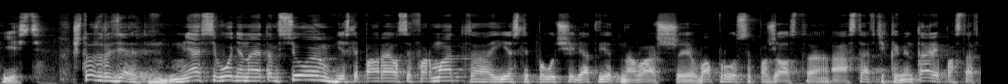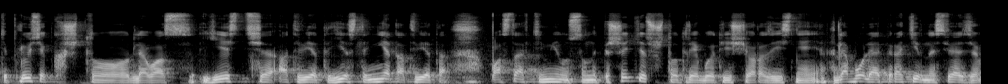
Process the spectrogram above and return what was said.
есть. Что ж, друзья, у меня сегодня на этом все. Если понравился формат, а, если получили ответ на ваши вопросы, пожалуйста, оставьте комментарий, поставьте плюсик, что для вас есть ответ. Если нет ответа, поставьте минусы, напишите, что требует еще разъяснения. Для более оперативной связи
